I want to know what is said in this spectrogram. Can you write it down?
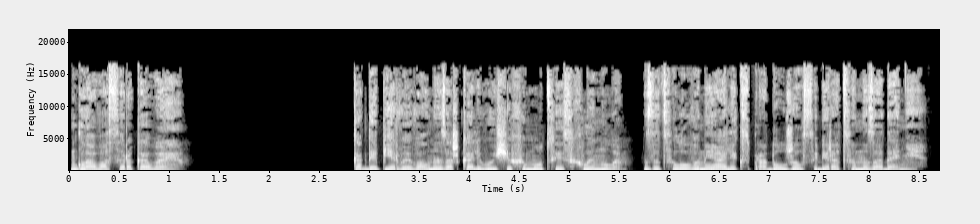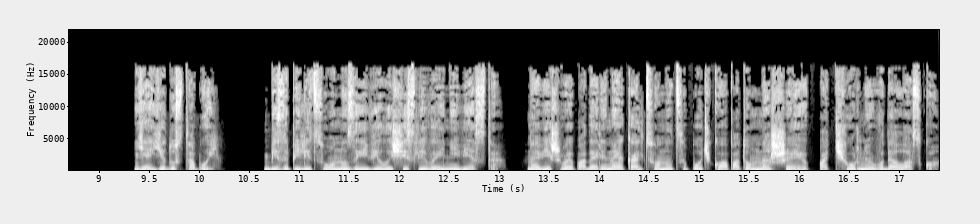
Глава сороковая. Когда первая волна зашкаливающих эмоций схлынула, зацелованный Алекс продолжил собираться на задание. «Я еду с тобой», — безапелляционно заявила счастливая невеста, навешивая подаренное кольцо на цепочку, а потом на шею, под черную водолазку.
